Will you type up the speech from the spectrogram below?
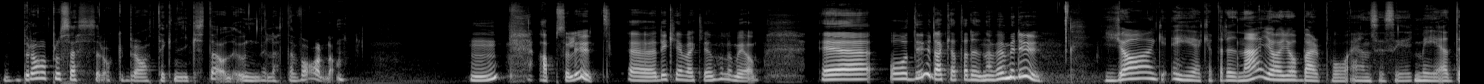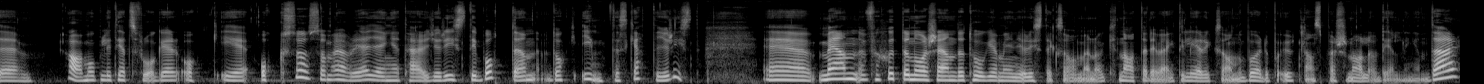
bra processer och bra teknikstöd underlättar vardagen. Mm, absolut, eh, det kan jag verkligen hålla med om. Eh, och du då Katarina, vem är du? Jag är Katarina. Jag jobbar på NCC med eh, ja, mobilitetsfrågor och är också som övriga gänget här jurist i botten, dock inte skattejurist. Eh, men för 17 år sedan då tog jag min juristexamen och knatade iväg till Ericsson och började på utlandspersonalavdelningen där.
